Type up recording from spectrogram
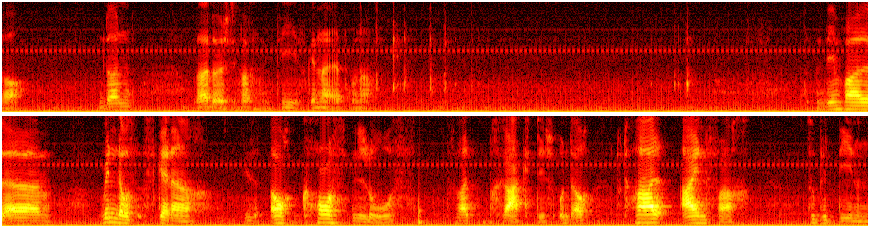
So. Und dann ladet euch einfach die Scanner-App runter. In dem Fall ähm, Windows Scanner. Die sind auch kostenlos. Total praktisch und auch total einfach zu bedienen.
